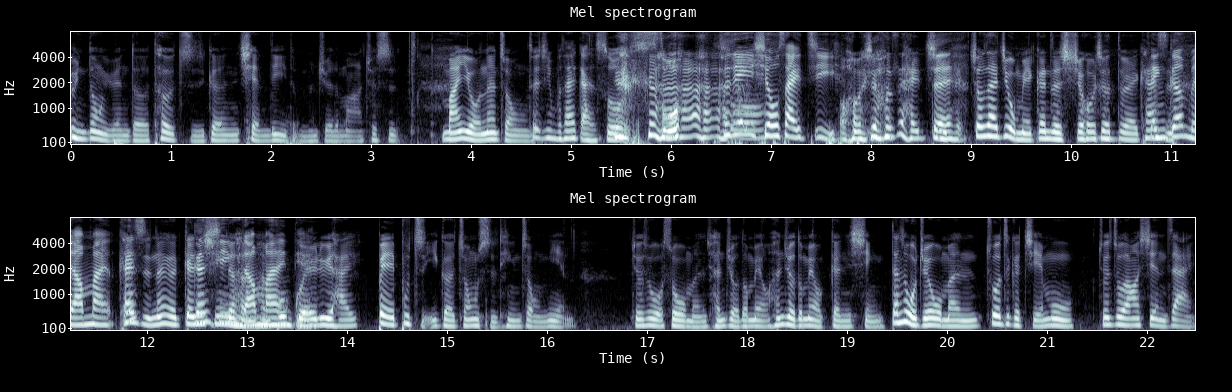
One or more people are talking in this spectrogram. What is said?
运动员的特质跟潜力的，你们觉得吗？就是蛮有那种。最近不太敢说 说，最近休赛季哦，休赛季，对，休赛季我们也跟着休，就对，开始更比较慢，开始那个更新的很很不规律，还被不止一个忠实听众念。就是我说我们很久都没有很久都没有更新，但是我觉得我们做这个节目就做到现在，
